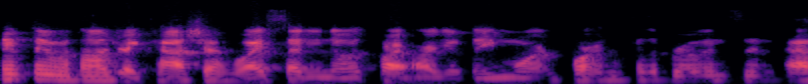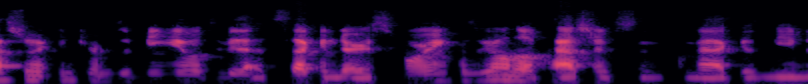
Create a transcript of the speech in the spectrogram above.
Same thing with Ondrej Kase, who I said you know is probably arguably more important for the Bruins than Pastrnak in terms of being able to be that secondary scoring because we all know Pastrnak's going to come back as mean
